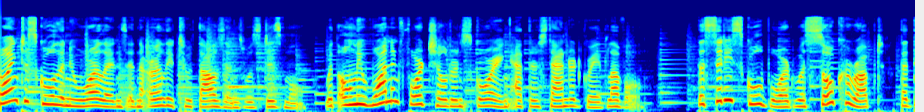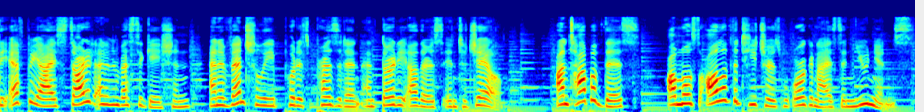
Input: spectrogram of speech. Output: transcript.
Going to school in New Orleans in the early 2000s was dismal, with only one in four children scoring at their standard grade level. The city school board was so corrupt that the FBI started an investigation and eventually put its president and 30 others into jail. On top of this, almost all of the teachers were organized in unions.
